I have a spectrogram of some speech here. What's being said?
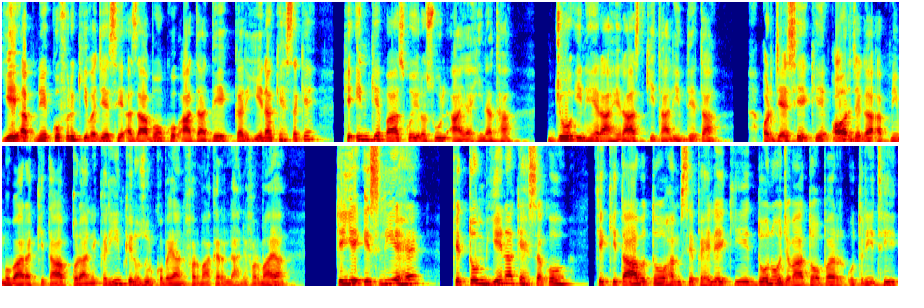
یہ اپنے کفر کی وجہ سے عذابوں کو آتا دیکھ کر یہ نہ کہہ سکیں کہ ان کے پاس کوئی رسول آیا ہی نہ تھا جو انہیں راہ راست کی تعلیم دیتا اور جیسے کہ اور جگہ اپنی مبارک کتاب قرآن کریم کے نزول کو بیان فرما کر اللہ نے فرمایا کہ یہ اس لیے ہے کہ تم یہ نہ کہہ سکو کہ کتاب تو ہم سے پہلے کی دونوں جماعتوں پر اتری تھی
